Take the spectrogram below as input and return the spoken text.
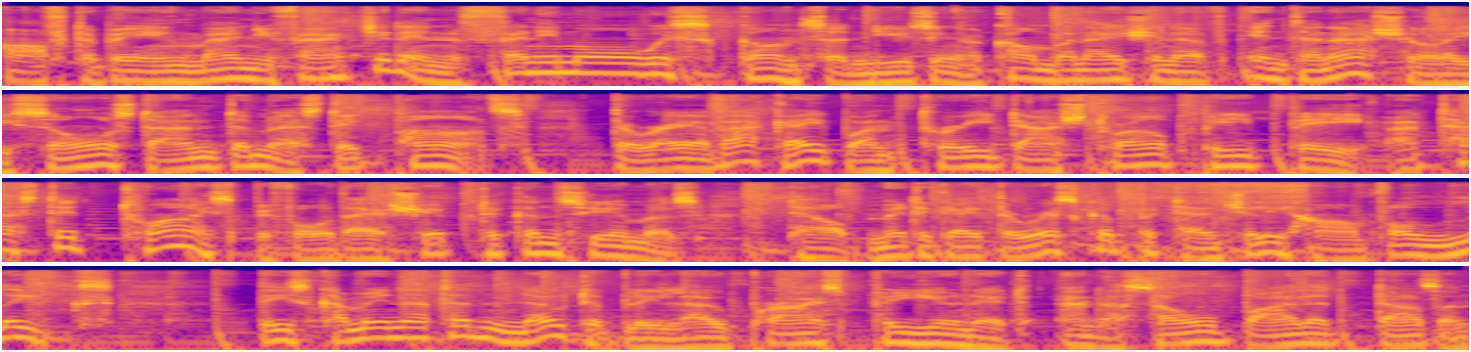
after being manufactured in Fennimore, Wisconsin using a combination of internationally sourced and domestic parts, the Rayovac 813-12PP are tested twice before they're shipped to consumers to help mitigate the risk of potentially harmful leaks. These come in at a notably low price per unit and are sold by the dozen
